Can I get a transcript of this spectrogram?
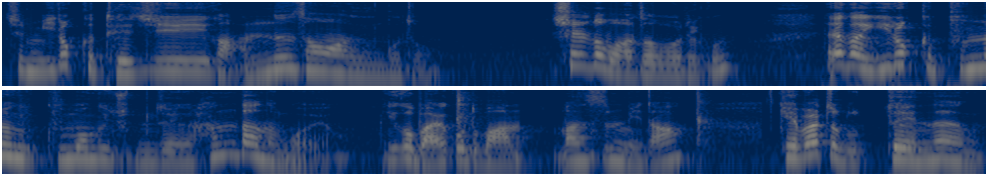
지금 이렇게 되지가 않는 상황인 거죠. 실도 맞아버리고. 그러니까 이렇게 분명히 구멍이 존재를 한다는 거예요. 이거 말고도 많, 많습니다. 개발자 노트에는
